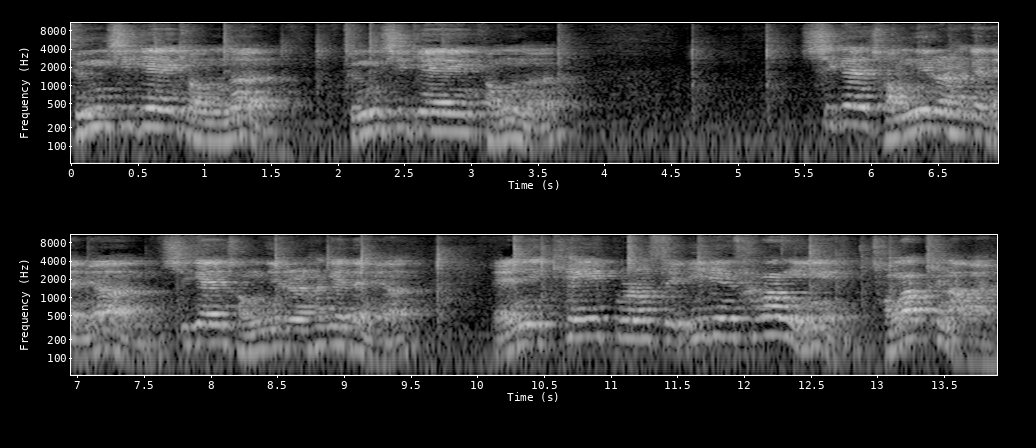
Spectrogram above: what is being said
등식의 경우는 등식의 경우는 식의 정리를 하게 되면 식의 정리를 하게 되면 n이 k 플러스 1인 상황이 정확히 나와요.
